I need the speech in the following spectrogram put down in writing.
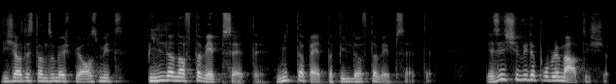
wie schaut es dann zum Beispiel aus mit Bildern auf der Webseite, Mitarbeiterbilder auf der Webseite? Das ist schon wieder problematischer.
